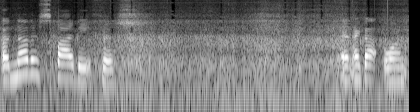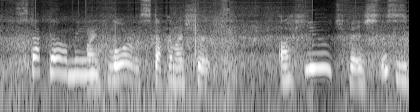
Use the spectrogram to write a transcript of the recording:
Another spy bait fish. And I got one stuck on me. My lure was stuck in my shirt. A huge fish. This is,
